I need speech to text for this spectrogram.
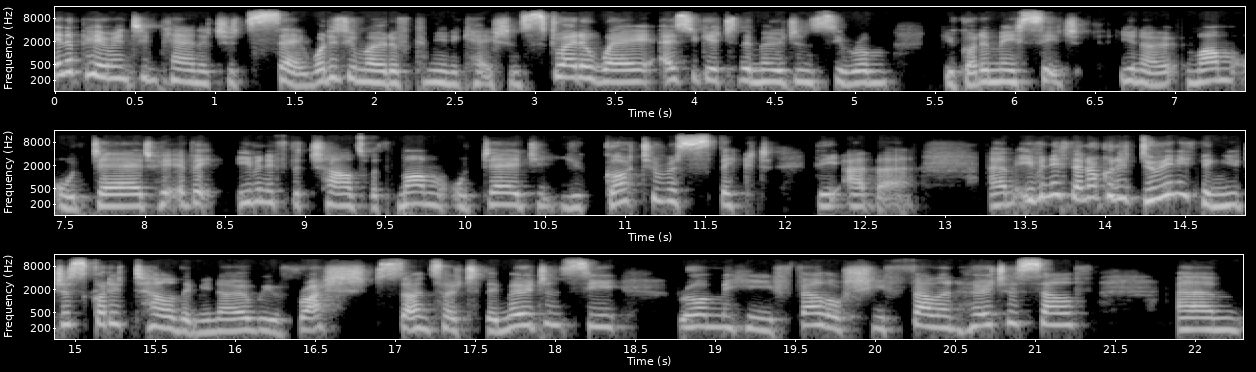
In a parenting plan, it should say, What is your mode of communication? Straight away, as you get to the emergency room, you've got a message, you know, mom or dad, whoever, even if the child's with mom or dad, you, you've got to respect the other. Um, even if they're not going to do anything, you just got to tell them, you know, we've rushed so and so to the emergency room, he fell or she fell and hurt herself. Um,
